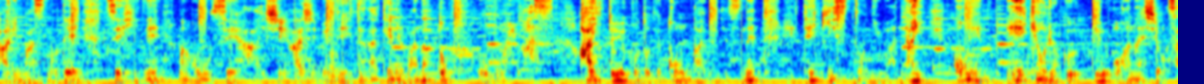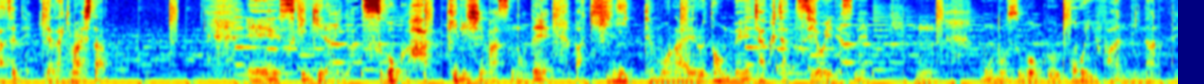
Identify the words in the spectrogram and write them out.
ありますので是非ね、まあ、音声配信始めていただければなと思います。はいということで今回はですねテキストにはない声の影響力というお話をさせていただきました。えー、好き嫌いがすごくはっきりしますので、まあ、気に入ってもらえるとめちゃくちゃ強いですね。うん、ものすごく濃いファンになって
